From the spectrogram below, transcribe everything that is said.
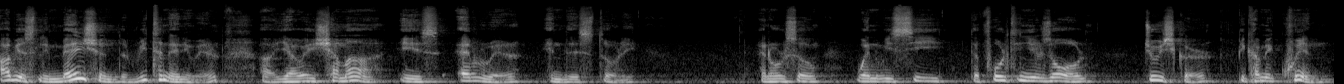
obviously mentioned, written anywhere, uh, Yahweh Shammah is everywhere in this story. And also, when we see the 14 years old Jewish girl becoming queen,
